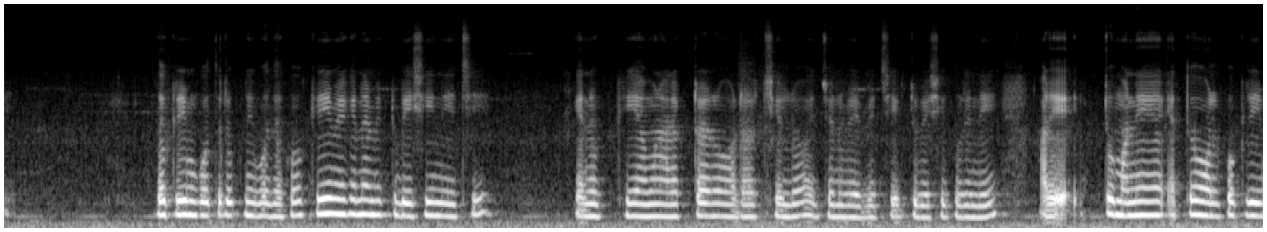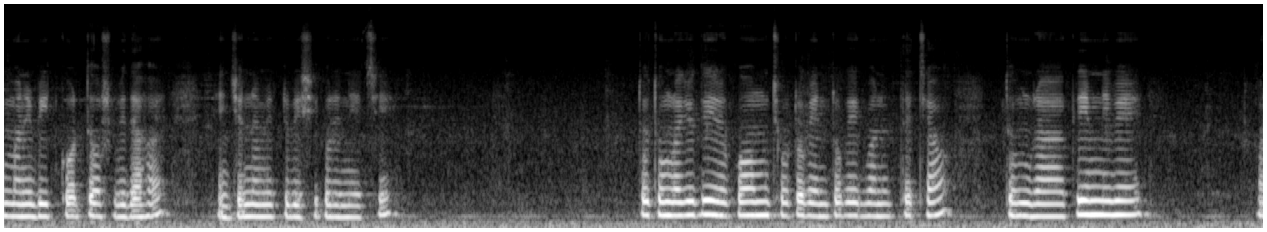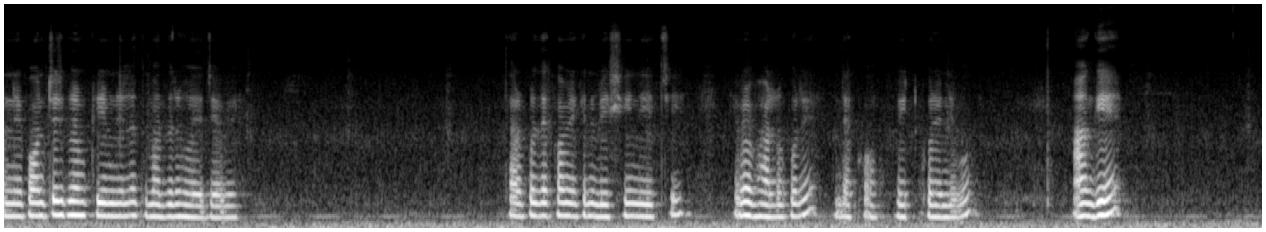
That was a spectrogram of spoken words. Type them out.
তো ক্রিম কতটুকু নিব দেখো, ক্রিম এখানে আমি একটু বেশি নিয়েছি। কেন কি আমার আরেকটার অর্ডার ছিল, এর জন্য ভেবেছি একটু বেশি করে নিই। আর একটু মানে এত অল্প ক্রিম মানে বিট করতে অসুবিধা হয়, এর জন্য আমি একটু বেশি করে নিয়েছি। তো তোমরা যদি এরকম ছোট বেন্টো কেক বানাতে চাও, তোমরা ক্রিম নিবে মানে পঞ্চাশ গ্রাম ক্রিম নিলে তোমাদের হয়ে যাবে। তারপর দেখো আমি এখানে বেশি নিয়েছি, এবার ভালো করে দেখো বিট করে নেব। আগে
